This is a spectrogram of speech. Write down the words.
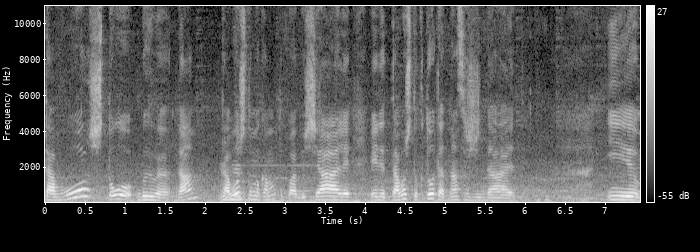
того, что было, да, того, Мгм. что мы кому-то пообещали, или того, что кто-то от нас ожидает. И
